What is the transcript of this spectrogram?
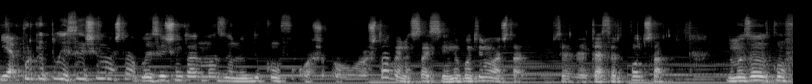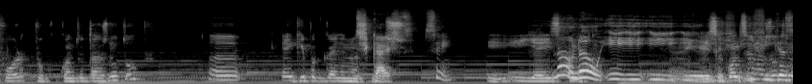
Yeah, porque a PlayStation não está. A PlayStation está numa zona de conforto. Ou, ou estava, não sei se ainda continua a estar. Até certo ponto está. Numa zona de conforto, porque quando tu estás no topo, é a equipa que ganha no Descais. Sim. E, e é isso Não, que, não, e, e, e, E é isso que aconteceu nos últimos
